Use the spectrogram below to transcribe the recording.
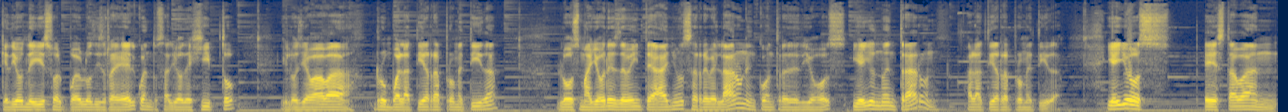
que Dios le hizo al pueblo de Israel cuando salió de Egipto y los llevaba rumbo a la tierra prometida. Los mayores de 20 años se rebelaron en contra de Dios y ellos no entraron a la tierra prometida. Y ellos estaban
